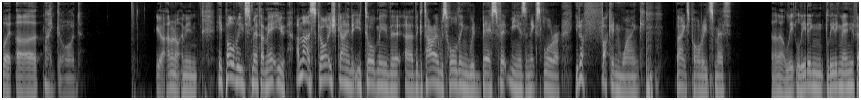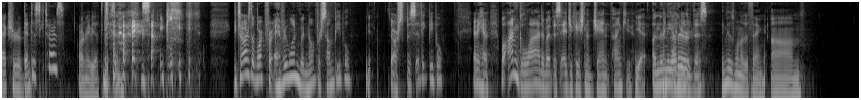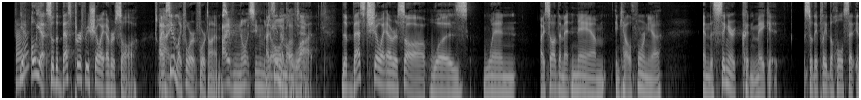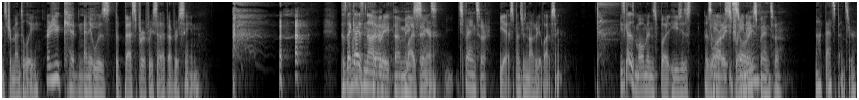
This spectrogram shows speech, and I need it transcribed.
But uh, my god. Yeah, I don't know. I mean, Hey, Paul Reed Smith, I met you. I'm not a Scottish guy that you told me that uh, the guitar I was holding would best fit me as an explorer. You're a fucking wank. Thanks, Paul Reed Smith. I don't know. Le- leading leading manufacturer of dentist guitars, or maybe that's Gibson. exactly. Guitars that work for everyone, but not for some people. Yeah. Are specific people. Anyhow, well, I'm glad about this education of djent. Thank you. yeah, and then I, the I other. Think there was one other thing. Um, yeah. Oh yeah. So the best Periphery show I ever saw. I've Aye. seen them like four four times. I have not seen them at I've all. seen them I'd a love to. lot. The best show I ever saw was when I saw them at NAMM in California, and the singer couldn't make it, so they played the whole set instrumentally, Are you kidding? and it was the best Periphery set I've ever seen. Because that guy's not a great that makes live sense. singer. Spencer. Yeah, Spencer's not a great live singer. He's got his moments, but he's just there's a lot of straining. sorry, Spencer. Not that Spencer.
